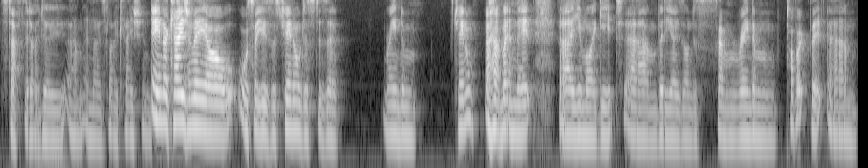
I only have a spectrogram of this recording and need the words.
stuff that I do in those locations. And occasionally I'll also use this channel just as a random channel um, and that uh, you might get um, videos on just some random topic that um,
